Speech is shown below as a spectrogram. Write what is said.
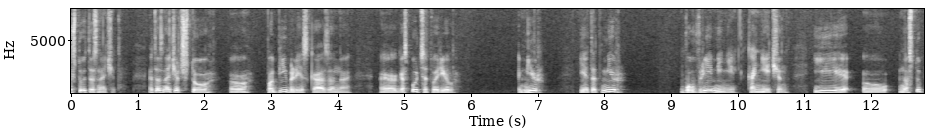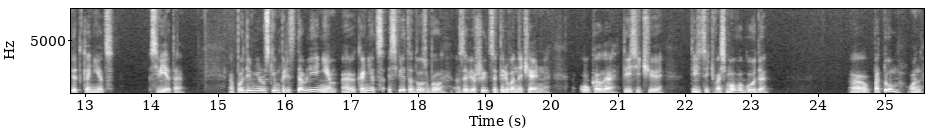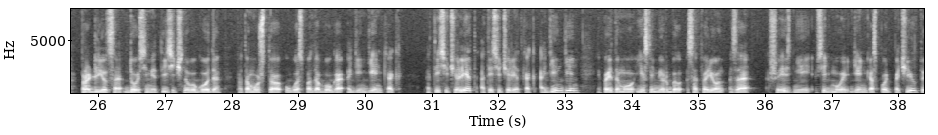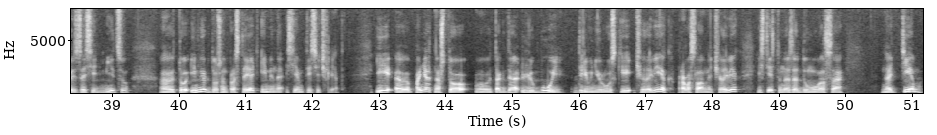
Что это значит? Это значит, что по Библии сказано, Господь сотворил мир, и этот мир во времени конечен, и наступит конец света – по древнерусским представлениям, э, конец света должен был завершиться первоначально, около 1038 года. Э, потом он продлился до 7000 года, потому что у Господа Бога один день как тысяча лет, а тысяча лет как один день. И поэтому, если мир был сотворен за шесть дней, в седьмой день Господь почил, то есть за седмицу, э, то и мир должен простоять именно семь тысяч лет. И э, понятно, что э, тогда любой древнерусский человек, православный человек, естественно, задумывался над тем,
